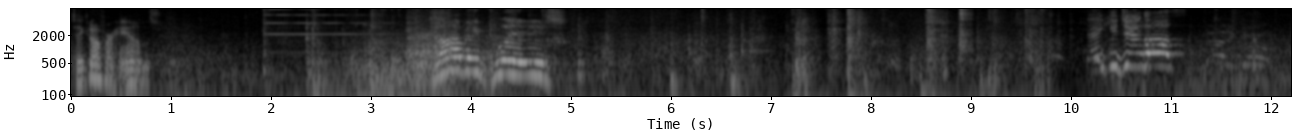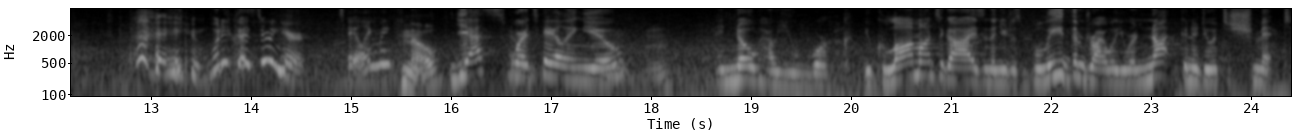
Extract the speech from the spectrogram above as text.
Take it off our hands. Lobby, please. Thank you, Jingles! Hey, what are you guys doing here? Tailing me? No. Yes, we're tailing you. Mm-hmm. I know how you work. You glom onto guys and then you just bleed them dry. Well, you are not gonna do it to Schmidt.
